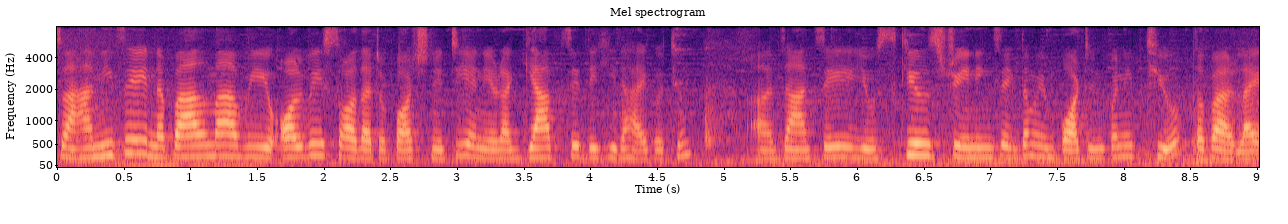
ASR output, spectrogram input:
सो हामी चाहिँ नेपालमा we always saw that opportunity अनि एउटा ग्याप चाहिँ देखिरहेको थियौँ। जहाँ चाहिँ यो स्किल्स ट्रेनिङ चाहिँ एकदम इम्पोर्टेन्ट पनि थियो। तपाईँहरूलाई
